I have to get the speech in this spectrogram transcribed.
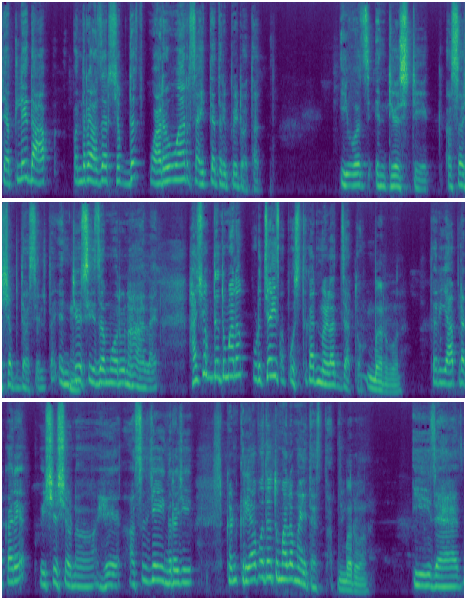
त्यातले दहा पंधरा हजार शब्दच वारंवार साहित्यात रिपीट होतात. ई वॉज एन्थ्युएस्टिक असा शब्द असेल तर एन्थ्युसिझमवरून हा आलाय. हा शब्द तुम्हाला पुढच्याही पुस्तकात मिळत जातो. बरोबर. तर या प्रकारे विशेषण हे असं जे इंग्रजी कारण क्रियापद तुम्हाला माहीत असतात. बरोबर. इज ॲज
